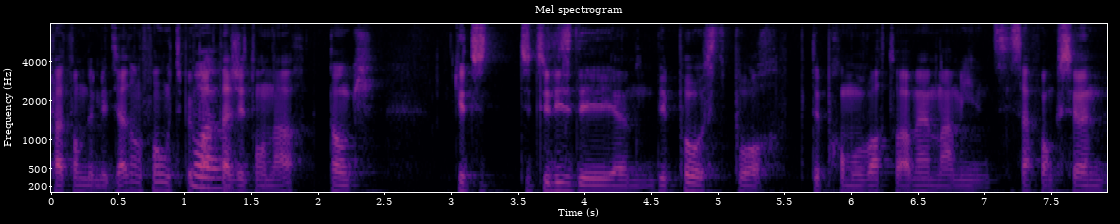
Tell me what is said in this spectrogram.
plateformes de médias, dans le fond, où tu peux Ouais. partager ton art. Donc, que tu, tu utilises des, euh, des posts pour te promouvoir toi-même, I mean, si ça fonctionne,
